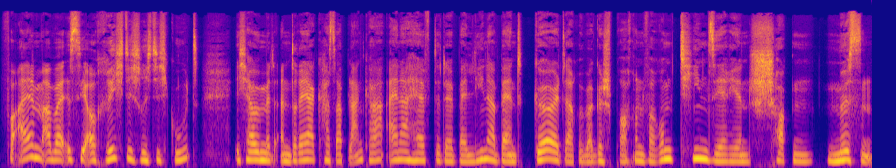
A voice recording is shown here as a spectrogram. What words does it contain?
Vor allem aber ist sie auch richtig, richtig gut. Ich habe mit Andrea Casablanca, einer Hälfte der Berliner Band Girl, darüber gesprochen, warum Teenserien schocken müssen.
